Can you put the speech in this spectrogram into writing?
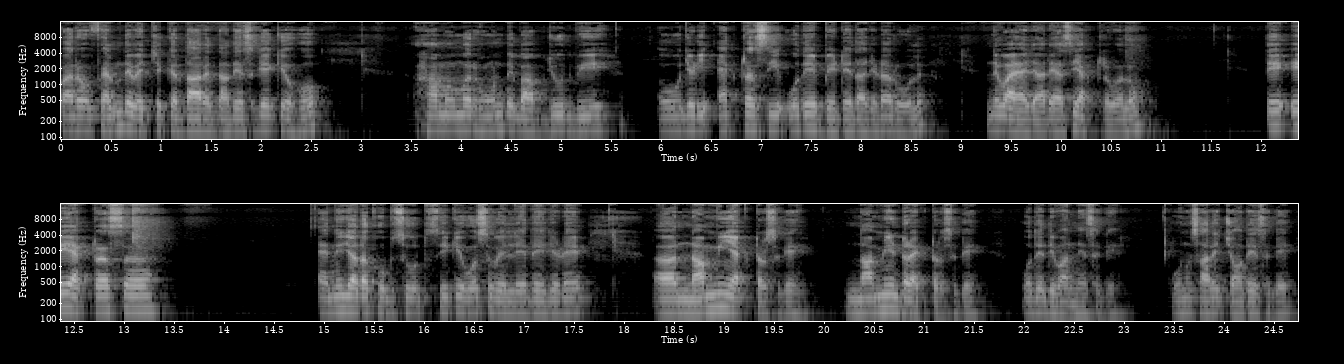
ਪਰ ਉਹ ਫਿਲਮ ਦੇ ਵਿੱਚ ਕਿਰਦਾਰ ਇਦਾਂ ਦੇ ਸੀਗੇ ਕਿ ਉਹ ਹਮ ਉਮਰ ਹੋਣ ਦੇ ਬਾਵਜੂਦ ਵੀ ਉਹ ਜਿਹੜੀ ਐਕਟਰਸ ਸੀ, ਉਹਦੇ ਬੇਟੇ ਦਾ ਜਿਹੜਾ ਰੋਲ ਨਿਭਾਇਆ ਜਾ ਰਿਹਾ ਸੀ ਐਕਟਰ ਵੱਲੋਂ। ਤੇ ਇਹ ਐਕਟਰਸ ਇੰਨੀ ਜ਼ਿਆਦਾ ਖੂਬਸੂਰਤ ਸੀ ਕਿ ਉਸ ਵੇਲੇ ਦੇ ਜਿਹੜੇ ਨਾਮੀ ਐਕਟਰ ਸੀਗੇ, ਨਾਮੀ ਡਾਇਰੈਕਟਰ ਸੀਗੇ, ਉਹਦੇ دیਵਾਨੇ ਸੀਗੇ। ਉਹਨੂੰ ਸਾਰੇ ਚਾਹੁੰਦੇ ਸੀਗੇ।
